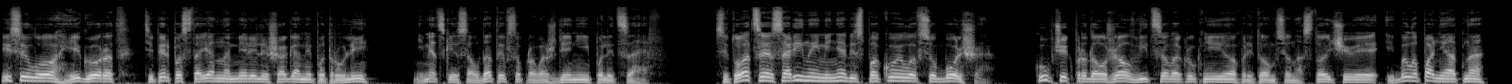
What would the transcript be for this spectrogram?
И село, и город теперь постоянно мерили шагами патрули, немецкие солдаты в сопровождении полицаев. Ситуация с Ариной меня беспокоила все больше. Купчик продолжал виться вокруг нее, притом все настойчивее, и было понятно,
